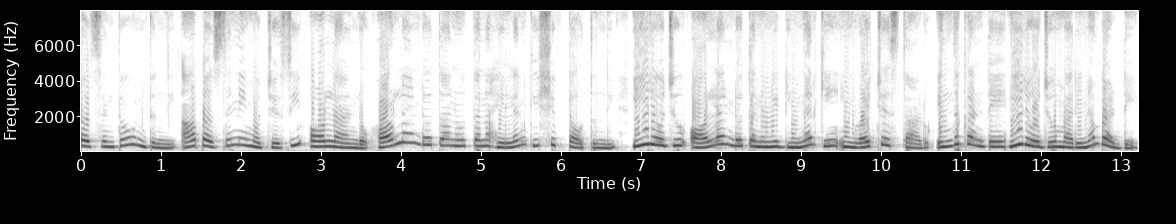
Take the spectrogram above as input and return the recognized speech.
పర్సన్తో ఉంటుంది. ఆ పర్సన్ నేమ్ వచ్చేసి ఆర్లాండో. ఆర్లాండో తను తన హెలెన్కి షిఫ్ట్ అవుతుంది. ఈ రోజు ఆర్లాండో తనని డిన్నర్కి ఇన్వైట్ చేస్తాడు. ఎందుకంటే ఈ రోజు మరీనా బర్త్డే.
